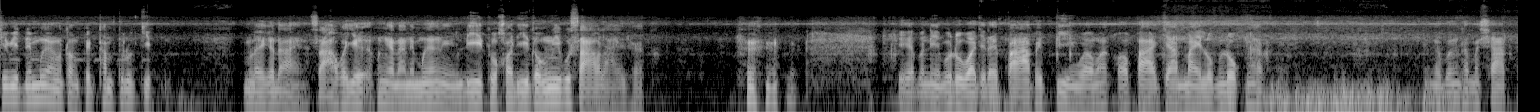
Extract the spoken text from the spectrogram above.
ชีวิตในเมืองต้องเป็นทำธุรกิจอะไรก็ได้ สาวก็เยอะเหมือนกันนะในเมืองนี่ดีตัวขอดีตรงนี้ผู้สาวหลายครับโอเคครับวันนี้มาดูว่าจะได้ปลาไปปีงว่ามาขอปลาจานใหม่ลมลกนะครับเดี๋ยวเบิ้งธรรมชาติไป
